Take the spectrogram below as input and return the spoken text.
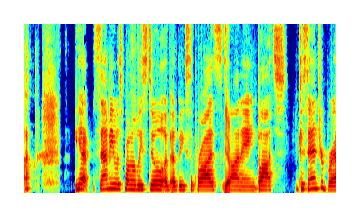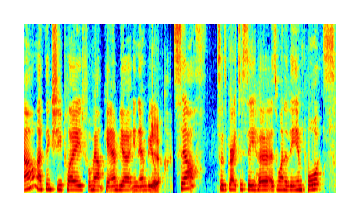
yeah, Sammy was probably still a, a big surprise Yep. signing, but Cassandra Brown, I think she played for Mount Gambier in NBL Yeah. South. So it's great to see her as one of the imports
